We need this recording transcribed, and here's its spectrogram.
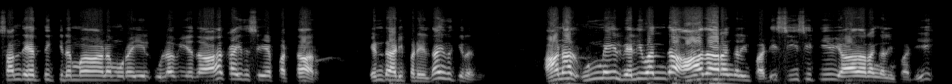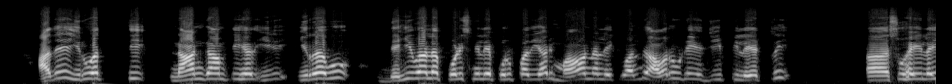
சந்தேகத்துக்கிடமான முறையில் உளவியதாக கைது செய்யப்பட்டார். என்ற அடிப்படையில் தான் இருக்கிறது. ஆனால் உண்மையில் வெளிவந்த ஆதாரங்களின்படி சிசிடிவி ஆதாரங்களின்படி அதே இருபத்தி நான்காம் தேதி இரவு தெஹிவல போலீஸ் நிலைய பொறுப்பதிகாரி மாநிலைக்கு வந்து அவருடைய ஜீப்பில் ஏற்றி ஆஹ், சுஹைலை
